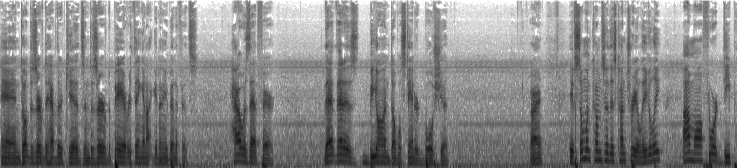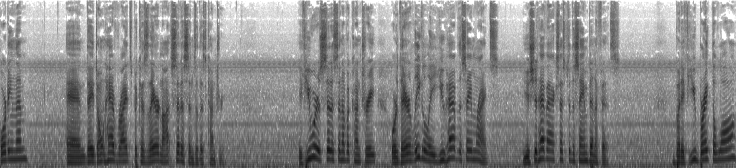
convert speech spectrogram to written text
and don't deserve to have their kids and deserve to pay everything and not get any benefits. How is that fair? That that is beyond double standard bullshit. All right. If someone comes into this country illegally, I'm all for deporting them, and they don't have rights because they are not citizens of this country. If you were a citizen of a country or there legally, you have the same rights. You should have access to the same benefits. But if you break the law,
